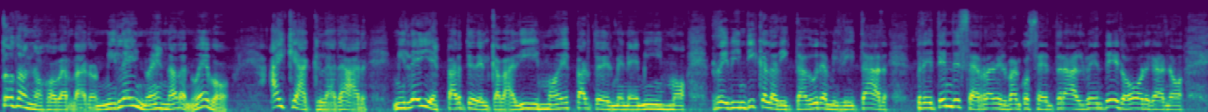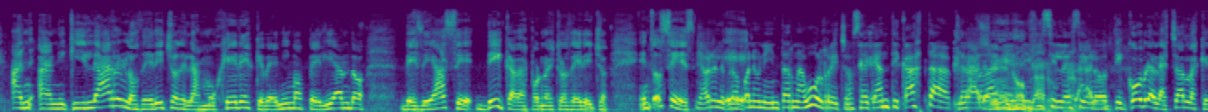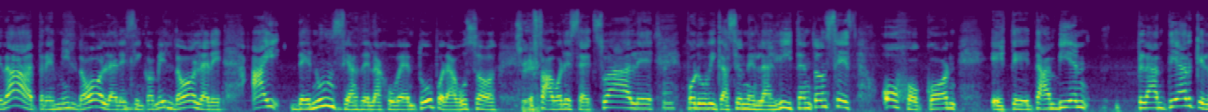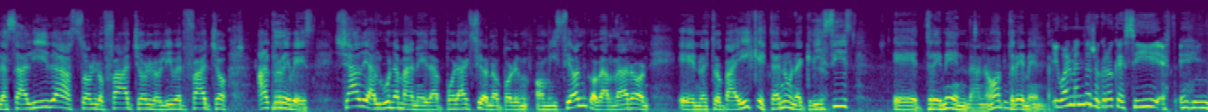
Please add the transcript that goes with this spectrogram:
todos nos gobernaron. Mi ley no es nada nuevo. Hay que aclarar, mi ley es parte del cabalismo, es parte del menemismo, reivindica la dictadura militar, pretende cerrar el Banco Central, vender órganos, an- aniquilar los derechos de las mujeres que venimos peleando desde hace décadas por nuestros derechos. Entonces... Y ahora le eh, propone una interna Bullrich, o sea que anticasta, la Claro. verdad Sí, que no, es difícil claro. decirlo. Claro, te cobra las charlas que da, tres mil dólares, cinco mil dólares. Hay denuncias de la juventud por abusos Sí. de favores sexuales, Sí. por ubicación en las listas. Entonces, ojo con este también plantear que la salida son los fachos, los liberfachos, al revés. Ya de alguna manera, por acción o por omisión, gobernaron eh, nuestro país que está en una crisis eh, tremenda, ¿no? Tremenda. Igualmente yo creo que sí es,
